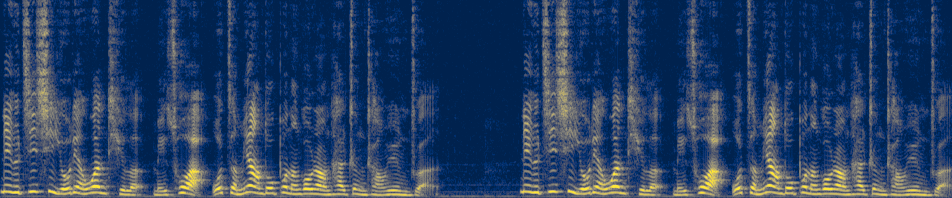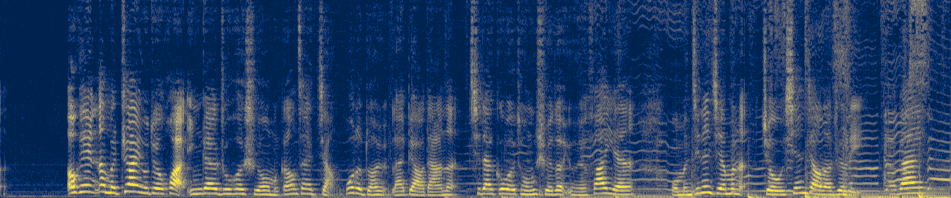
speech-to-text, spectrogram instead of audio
那个机器有点问题了，没错啊，我怎么样都不能够让它正常运转。那个机器有点问题了，没错啊，我怎么样都不能够让它正常运转。OK，那么这样一个对话应该如何使用我们刚才讲过的短语来表达呢？期待各位同学的踊跃发言。我们今天节目呢就先讲到这里，拜拜。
